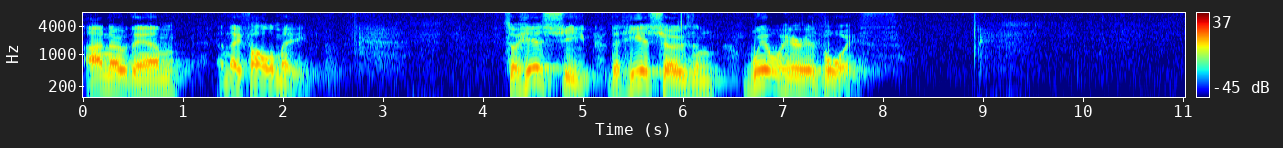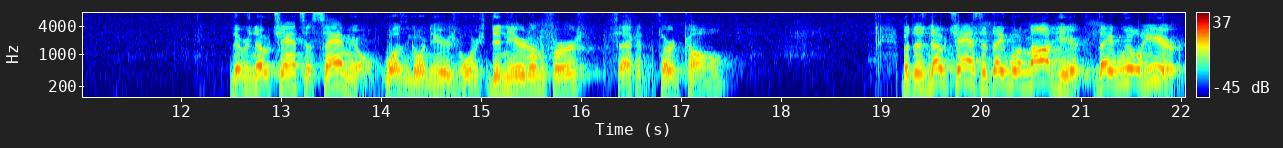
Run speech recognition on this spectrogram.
I know them, and they follow me. So his sheep that he has chosen will hear his voice. There was no chance that Samuel wasn't going to hear his voice. Didn't hear it on the first, second, third call. But there's no chance that they will not hear. They will hear.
